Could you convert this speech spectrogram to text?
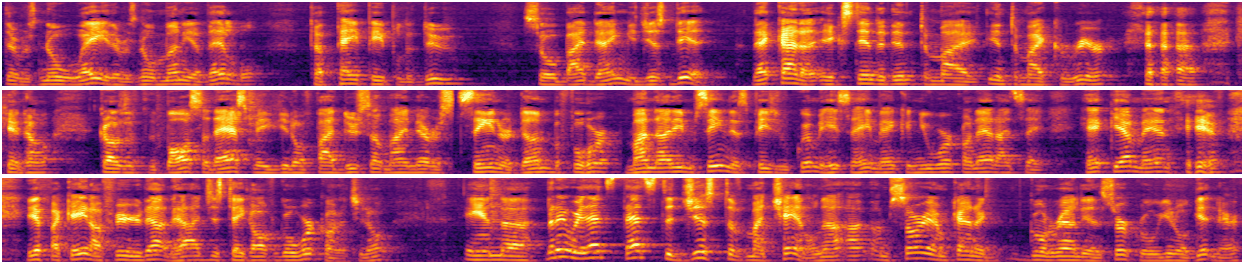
there was no way, there was no money available to pay people to do. So by dang, you just did. That kind of extended into my into my career, you know, because if the boss had asked me, you know, if I'd do something I'd never seen or done before, might not even seen this piece of equipment, he'd say, hey man, can you work on that? I'd say, heck yeah, man. if if I can't, I'll figure it out. And I'd just take off and go work on it, you know. And uh, but anyway, that's that's the gist of my channel. Now I, am sorry I'm kind of going around in a circle, you know, getting there,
